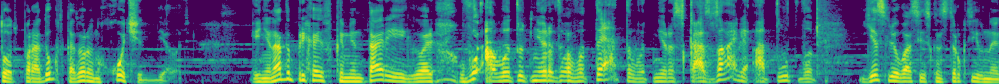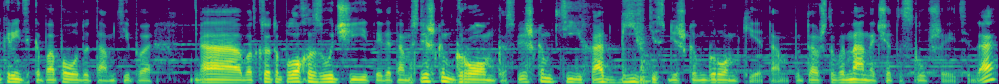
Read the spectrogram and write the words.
тот продукт, который он хочет делать. И не надо приходить в комментарии и говорить, вот, а вы тут не, вот это вот не рассказали, а тут вот... Если у вас есть конструктивная критика по поводу там типа а, вот кто-то плохо звучит или там слишком громко, слишком тихо, отбивки слишком громкие, там, потому что вы на ночь это слушаете, да,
